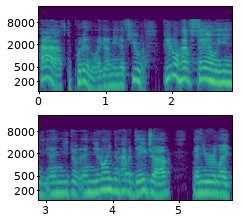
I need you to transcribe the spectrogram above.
have to put in. Like I mean if you if you don't have family and, and you don't and you don't even have a day job and you're like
